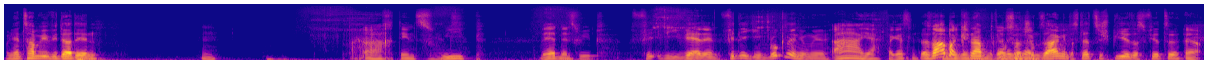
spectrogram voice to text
Und jetzt haben wir wieder den Ach, den Sweep. Wer denn? Sweep. Wie wäre denn? Philly gegen Brooklyn, Junge. Ah, ja, vergessen. Das war Haben aber den, haben knapp, muss man schon sagen. Das letzte Spiel, das vierte. gesagt.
